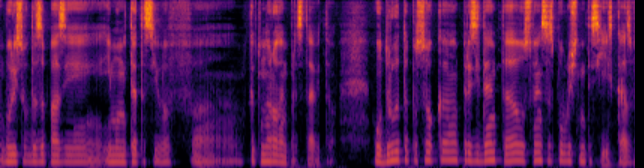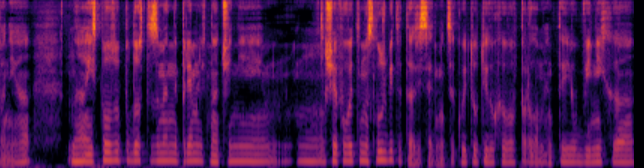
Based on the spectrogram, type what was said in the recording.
Борисов да запази имунитета си в, а, като народен представител. От другата посока, президента, освен с публичните си изказвания, а, използва по доста за мен неприемлив начин и шефовете на службите тази седмица, които отидоха в парламента и обвиниха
